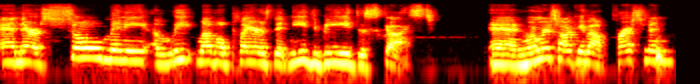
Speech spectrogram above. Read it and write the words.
and there are so many elite level players that need to be discussed. And when we're talking about freshmen,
